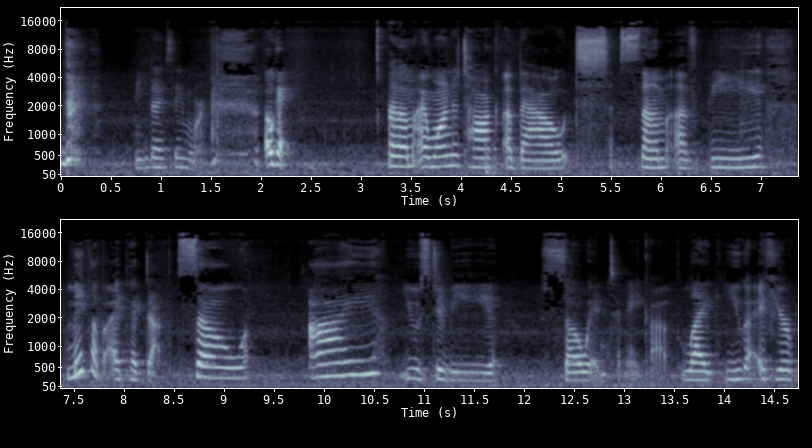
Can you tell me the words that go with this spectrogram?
Need I say more? Okay, um, I want to talk about some of the makeup I picked up. So I used to be so into makeup. Like you, if you're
